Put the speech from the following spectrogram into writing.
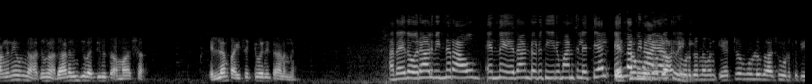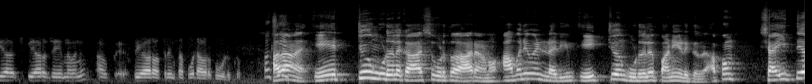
അങ്ങനെയുണ്ട്. അതും അതാണ് എനിക്ക് വലിയൊരു തമാശ. എല്ലാം പൈസയ്ക്ക് വേണ്ടി കാണുന്നത് അതായത് ഒരാൾ വിന്നർ ആവും എന്ന ഏതാണ്ട് ഒരു തീരുമാനത്തിലെത്തിയാൽ എന്നാ പിന്നെ അയാൾക്ക് ഏറ്റവും കൂടുതൽ കാശ് കൊടുത്ത് പി ആർ ചെയ്യുന്നവന് പി ആർ അത്രയും സപ്പോർട്ട് അവർക്ക് കൊടുക്കും. അതാണ്. ഏറ്റവും കൂടുതൽ കാശ് കൊടുത്തത് ആരാണോ അവന് വേണ്ടിയിട്ടായിരിക്കും ഏറ്റവും കൂടുതൽ പണിയെടുക്കുന്നത്. അപ്പം ശൈത്യ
